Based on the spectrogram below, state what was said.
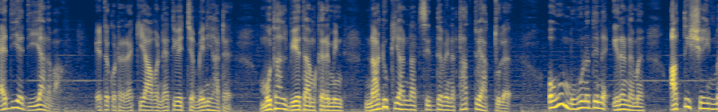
ඇදිය දී යනවා. එතකොට රැකියාව නැතිවෙච්ච මිනිහට මුදල් වියදම් කරමින් නඩු කියන්නත් සිද්ධ වෙන තත්ත්වයක් තුළ ඔහු මුහුණ දෙන ඉරණම අතිශයින්ම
